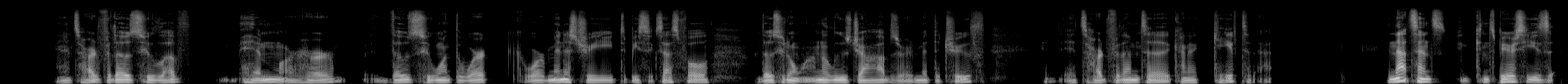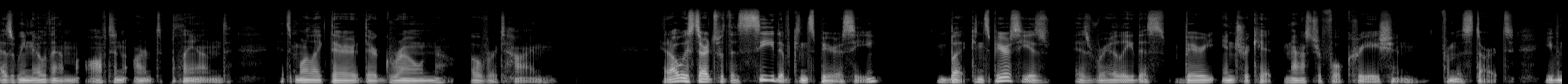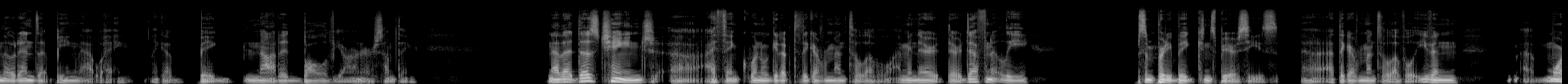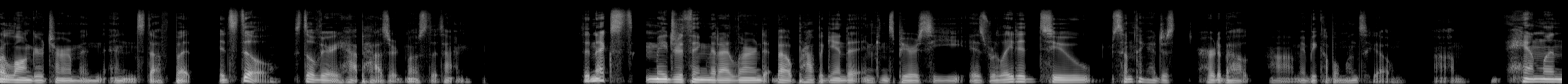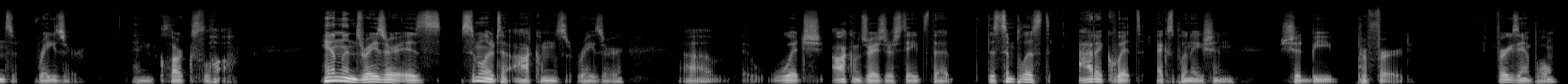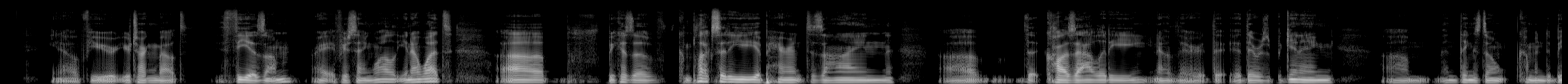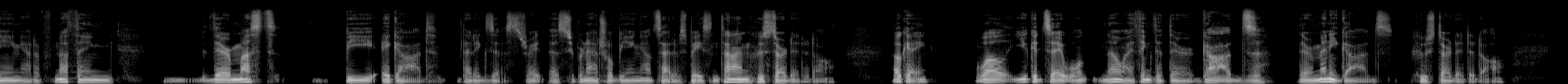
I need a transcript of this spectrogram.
and it's hard for those who love him or her, those who want the work or ministry to be successful, those who don't want to lose jobs or admit the truth, it's hard for them to kind of cave to that. In that sense, conspiracies as we know them often aren't planned. It's more like they're they're grown over time. It always starts with a seed of conspiracy, but conspiracy is is rarely this very intricate, masterful creation from the start, even though it ends up being that way, like a big knotted ball of yarn or something. Now that does change, uh, I think, when we get up to the governmental level. I mean, there there are definitely some pretty big conspiracies uh, at the governmental level, even uh, more longer term and and stuff. But it's still still very haphazard most of the time. The next major thing that I learned about propaganda and conspiracy is related to something I just heard about uh, maybe a couple months ago um, Hanlon's razor and Clarke's Law. Hanlon's razor is similar to Occam's razor, uh, which Occam's razor states that the simplest adequate explanation should be preferred. For example, you know, if you're, you're talking about theism, right? If you're saying, well, you know what, uh, because of complexity, apparent design, uh, the causality, you know, there the, there was a beginning, um, and things don't come into being out of nothing. There must be a God that exists, right? A supernatural being outside of space and time who started it all. Okay, well, you could say, well, no, I think that there are gods. There are many gods who started it all.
